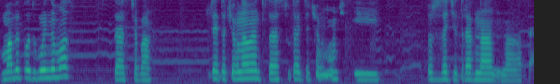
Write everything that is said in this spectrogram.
Mamy podwójny most. Teraz trzeba. Tutaj to ciągnąłem, to teraz tutaj to ciągnąć i dorzucajcie drewna na te.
